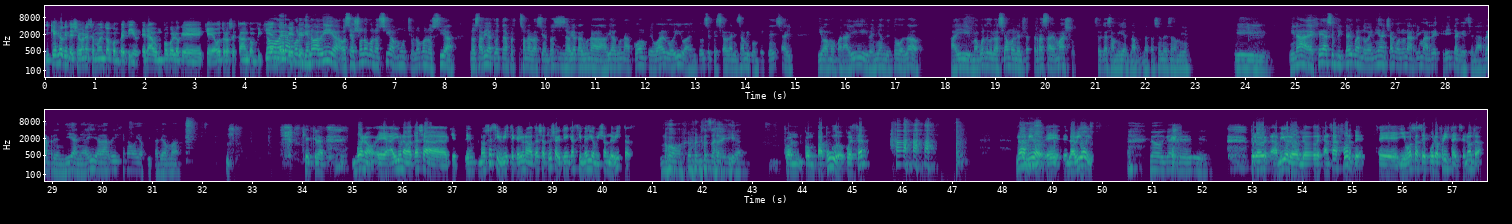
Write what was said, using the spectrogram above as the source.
¿Y qué es lo que te llevó en ese momento a competir? ¿Era un poco lo que, otros estaban compitiendo? No, era porque no había, o sea, yo no conocía mucho, no conocía, no sabía que otras personas lo hacían, entonces si sabía que alguna, había alguna compe o algo, iba, entonces empecé a organizar mi competencia y íbamos para ahí y venían de todos lados. Ahí, me acuerdo que lo hacíamos en el Terraza de Mayo, cerca de San Miguel, la, la estación de San Miguel. Y, y nada, dejé de hacer freestyle cuando venían ya con una rima reescrita que se la reaprendían y ahí agarré y dije, no voy a freestylear más. Qué crack. Bueno, eh, hay una batalla que, no sé si viste que hay una batalla tuya que tiene casi medio millón de vistas. No, no sabía. Con, con Papudo, ¿puede ser? no, amigo, eh, la vi hoy. No, qué atrevido. Pero, amigo, lo, descansás fuerte. Eh, y vos haces puro freestyle, ¿se nota?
